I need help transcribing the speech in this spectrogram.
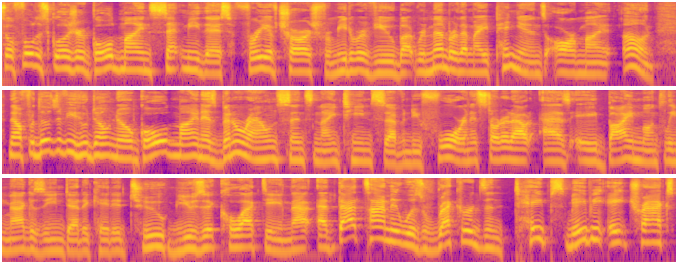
So full disclosure, Goldmine sent me this free of charge for me to review, but remember that my opinions are my own. Now, for those of you who don't know, Goldmine has been around since 1974, and it started out as a bi-monthly magazine dedicated to music collecting. That At that time, it was records and tapes, maybe eight tracks,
